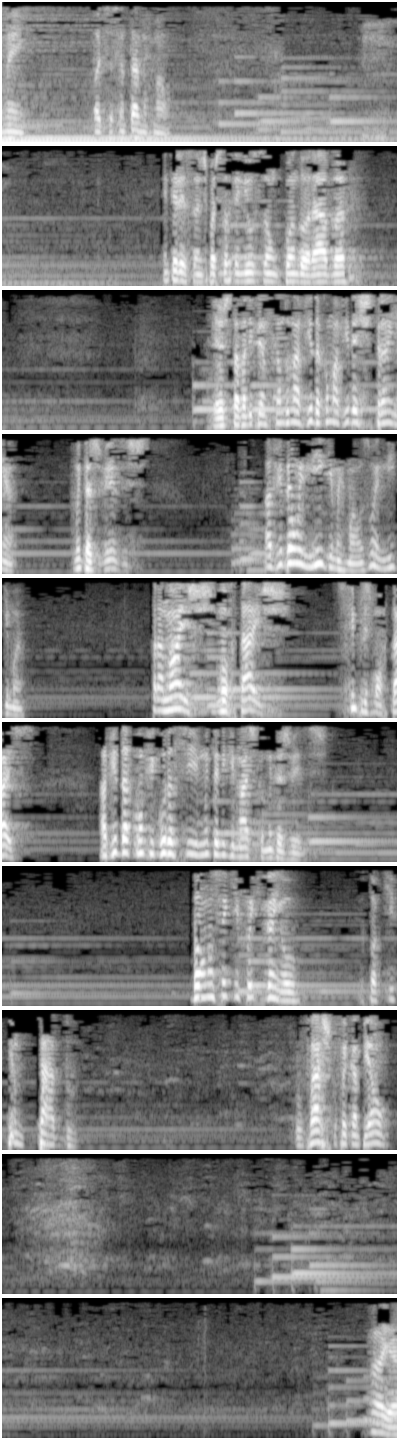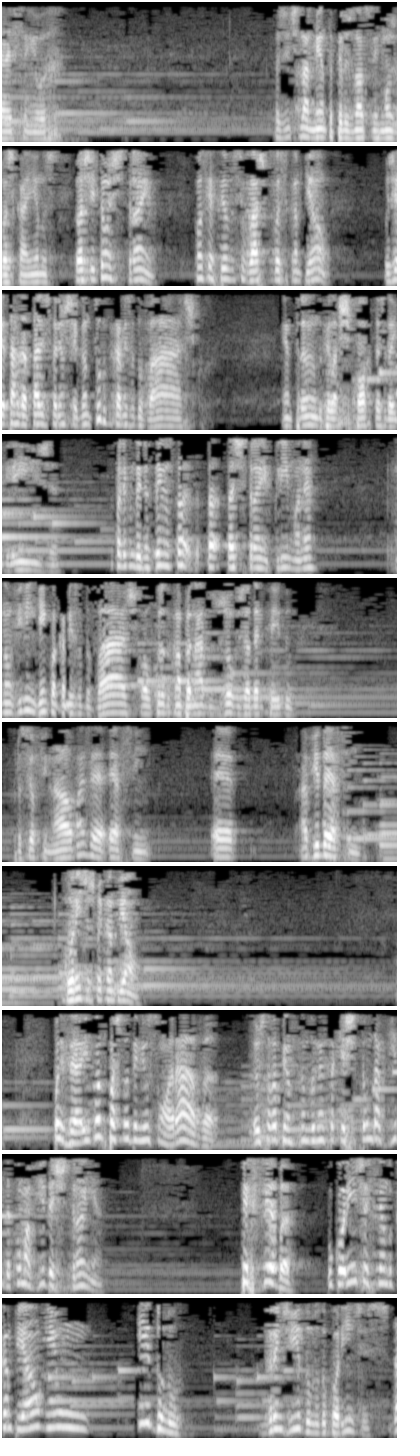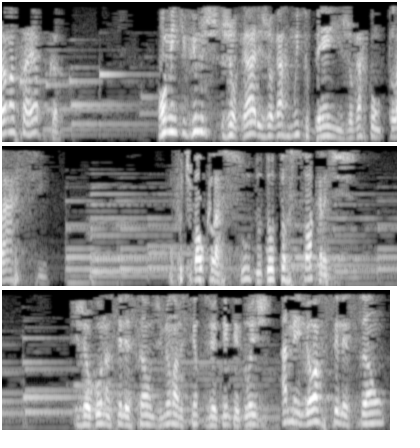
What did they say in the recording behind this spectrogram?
Amém. Pode se sentar, meu irmão. Interessante, pastor Denilson, quando orava, eu estava ali pensando na vida, como a vida é estranha, muitas vezes. A vida é um enigma, irmãos, um enigma. Para nós, mortais, simples mortais, a vida configura-se muito enigmática muitas vezes. Bom, não sei quem foi que ganhou. Eu estou aqui tentado. O Vasco foi campeão? Ai, ai, Senhor. A gente lamenta pelos nossos irmãos vascaínos. Eu achei tão estranho. Com certeza, se o Vasco fosse campeão, os retardatários estariam chegando tudo com a camisa do Vasco, entrando pelas portas da igreja. Eu falei com o Denilson, Denilson, tá, tá, tá estranho o clima, né? Não vi ninguém com a camisa do Vasco, a altura do campeonato, o jogo já deve ter ido para o seu final, mas é, é assim. É, a vida é assim. Corinthians foi campeão. Pois é, enquanto o pastor Denilson orava, eu estava pensando nessa questão da vida, como a vida é estranha. Perceba, o Corinthians sendo campeão e um ídolo, grande ídolo do Corinthians, da nossa época. Homem que vimos jogar e jogar muito bem, jogar com classe. Um futebol classudo, o doutor Sócrates, que jogou na seleção de 1982, a melhor seleção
